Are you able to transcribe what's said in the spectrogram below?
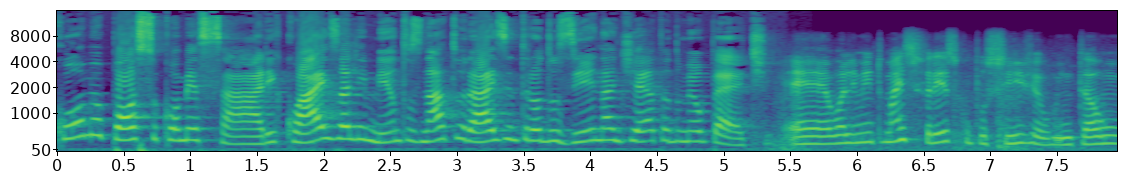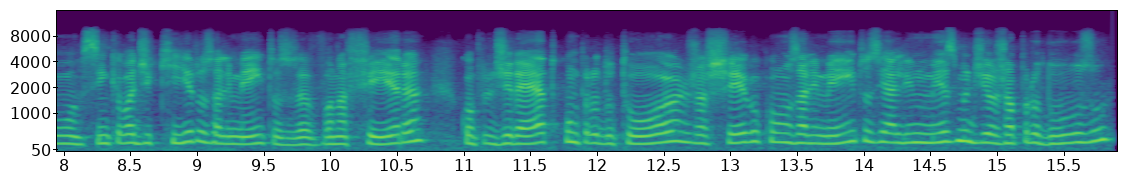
Como eu posso começar e quais alimentos naturais introduzir na dieta do meu pet? É o alimento mais fresco possível. Então, assim que eu adquiro os alimentos, eu vou na feira, compro direto com o produtor, já chego com os alimentos e ali no mesmo dia eu já produzo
